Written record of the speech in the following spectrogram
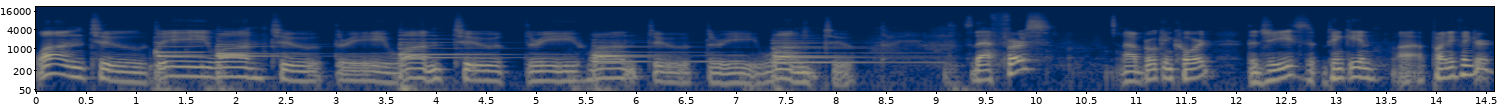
one, two, three, one, two, three, one, two, three, one, two, three, one, two. So that first uh, broken chord, the G's, pinky and uh, finger,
